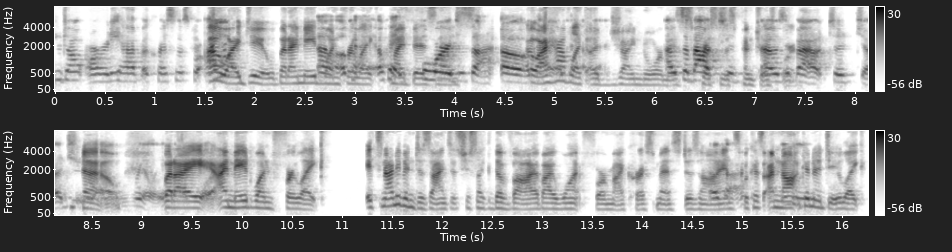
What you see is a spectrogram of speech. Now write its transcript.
you don't already have a Christmas board? oh have- i do but i made oh, one for okay, like okay, my For business design. Oh, oh i have okay, like okay. a ginormous I christmas to. pinterest I was board about to judge you. No, really. but I for. I made one for like it's not even designs. It's just like the vibe I want for my Christmas designs Okay. because I'm not Mhm. gonna do like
